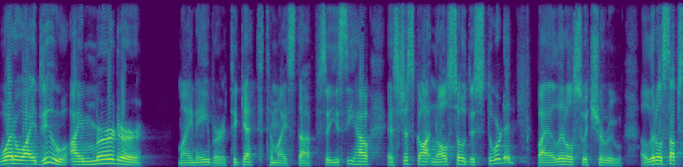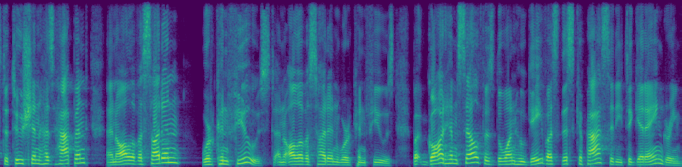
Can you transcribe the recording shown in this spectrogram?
what do I do? I murder my neighbor to get to my stuff. So you see how it's just gotten all so distorted by a little switcheroo. A little substitution has happened, and all of a sudden, we're confused, and all of a sudden we're confused. But God Himself is the one who gave us this capacity to get angry,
